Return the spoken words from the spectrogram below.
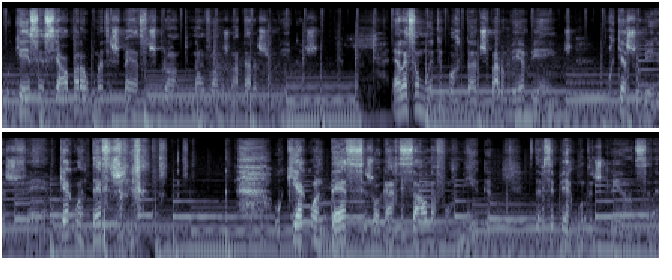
o que é essencial para algumas espécies. Pronto, não vamos matar as formigas. Elas são muito importantes para o meio ambiente, porque as formigas fé, o que acontece o que acontece se jogar sal na formiga? Deve ser pergunta de criança, né?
